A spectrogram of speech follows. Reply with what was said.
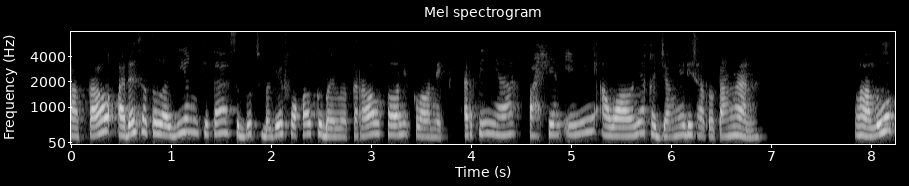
Atau ada satu lagi yang kita sebut sebagai vokal to bilateral tonic clonic. Artinya, pasien ini awalnya kejangnya di satu tangan. Lalu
